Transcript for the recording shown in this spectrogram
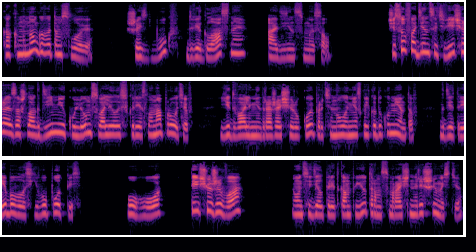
Как много в этом слове. Шесть букв, две гласные, один смысл. Часов одиннадцать вечера я зашла к Диме и кулем свалилась в кресло напротив, едва ли не дрожащей рукой протянула несколько документов, где требовалась его подпись. «Ого! Ты еще жива?» Он сидел перед компьютером с мрачной решимостью.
